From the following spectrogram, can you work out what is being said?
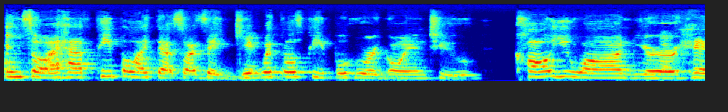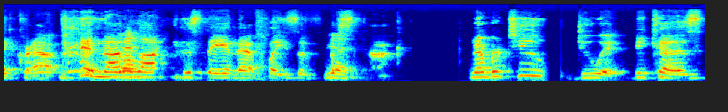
And so I have people like that. So I say, get with those people who are going to call you on your yes. head crap and not yes. allow you to stay in that place of, yes. of stuck. Number two, do it because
